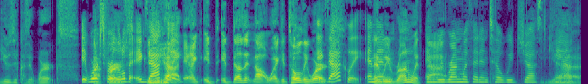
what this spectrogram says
use it because it works. It works for a little bit. Exactly. Yeah, like it, it doesn't not like it totally works. exactly. And, And, then we run with that. and we run with it until we just can't Yeah.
